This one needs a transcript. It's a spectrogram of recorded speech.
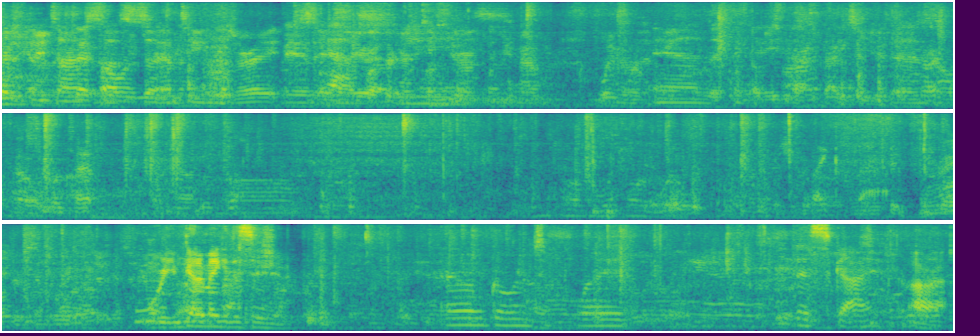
to. Three times 17 was right. So now you're at 13. And I think I'll just pass it back to you then. One tap. like that. Or you've got to make a decision. I'm going to play this guy. Alright.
